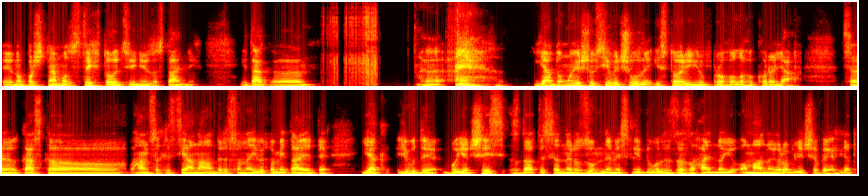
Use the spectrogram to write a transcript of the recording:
Е, Ну, почнемо з тих, хто оцінює з останніх. І так, е, я думаю, що всі ви чули історію про голого короля. Це казка Ганса Христіана Андерсона, і ви пам'ятаєте, як люди, боячись здатися нерозумними, слідували за загальною оманою, роблячи вигляд,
